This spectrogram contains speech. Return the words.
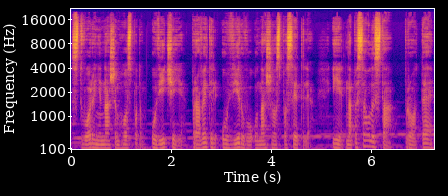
створені нашим Господом. У відчаї правитель увірував у нашого Спасителя і написав листа про те,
